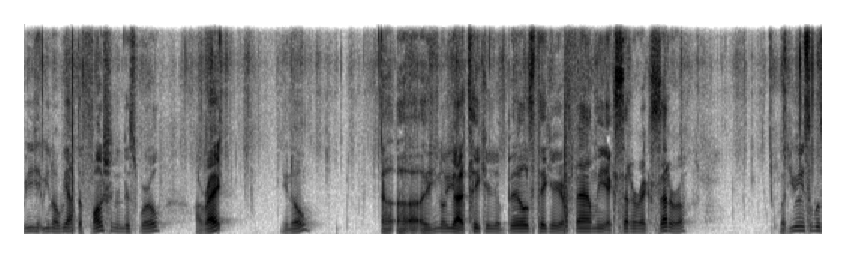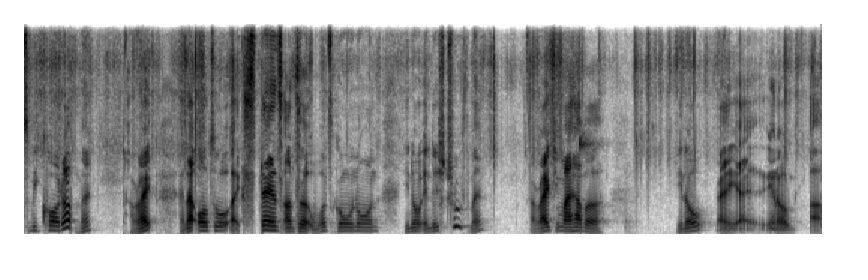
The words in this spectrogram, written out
We, you know, we have to function in this world. All right? You know, uh, uh, uh you know, you got to take care of your bills, take care of your family, etc., etc. But you ain't supposed to be caught up, man. All right? And that also extends onto what's going on, you know, in this truth, man. All right? You might have a, you know, a, you know, a,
